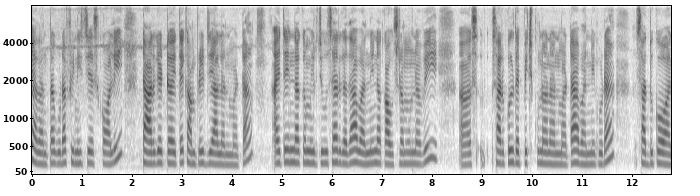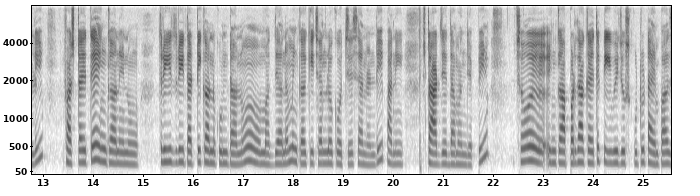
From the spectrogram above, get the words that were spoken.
అదంతా కూడా ఫినిష్ చేసుకోవాలి. టార్గెట్ అయితే కంప్లీట్ చేయాలన్నమాట. అయితే ఇందాక మీరు చూశారు కదా అవన్నీ నాకు అవసరం ఉన్నవి సరుకులు తెప్పించుకున్నాను అనమాట అవన్నీ కూడా సర్దుకోవాలి. ఫస్ట్ అయితే ఇంకా నేను త్రీ త్రీ థర్టీకి అనుకుంటాను. మధ్యాహ్నం ఇంకా కిచెన్లోకి వచ్చేసానండి. పని స్టార్ట్ చేద్దామని చెప్పి. సో ఇంకా అప్పటిదాకా అయితే టీవీ చూసుకుంటూ టైంపాస్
